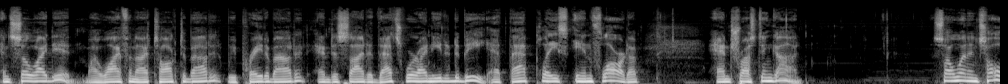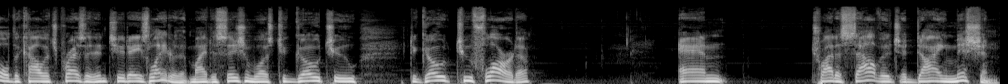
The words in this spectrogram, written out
And so I did. My wife and I talked about it, we prayed about it, and decided that's where I needed to be at that place in Florida and trusting God. So I went and told the college president two days later that my decision was to go to to go to Florida and try to salvage a dying mission.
